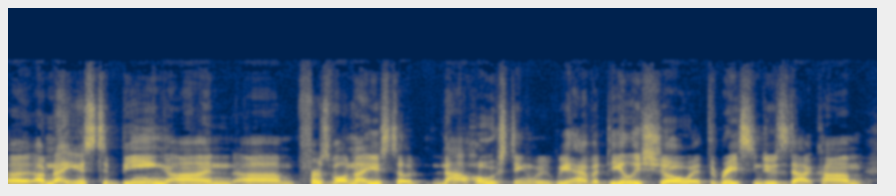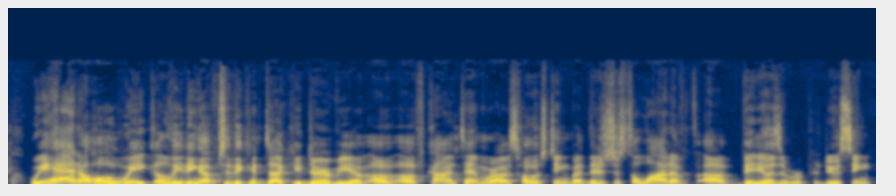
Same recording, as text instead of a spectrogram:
uh, I'm not used to being on. Um, first of all, not used to not hosting. We, we have a daily show at theracingdudes.com. We had a whole week leading up to the Kentucky Derby of, of, of content where I was hosting, but there's just a lot of uh, videos that we're producing,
